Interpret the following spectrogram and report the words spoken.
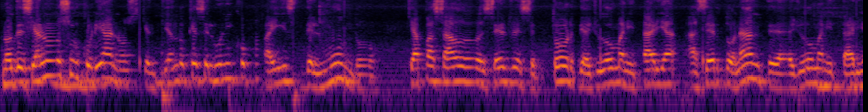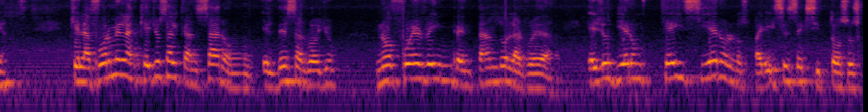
Nos decían los surcoreanos, que entiendo que es el único país del mundo que ha pasado de ser receptor de ayuda humanitaria a ser donante de ayuda humanitaria, que la forma en la que ellos alcanzaron el desarrollo no fue reinventando la rueda, ellos vieron qué hicieron los países exitosos,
